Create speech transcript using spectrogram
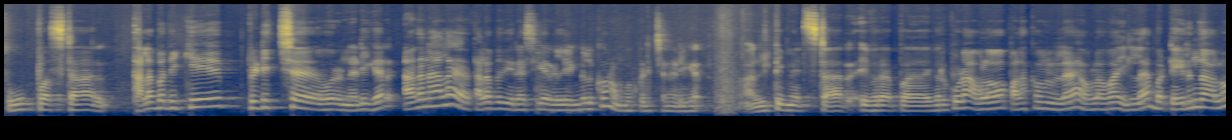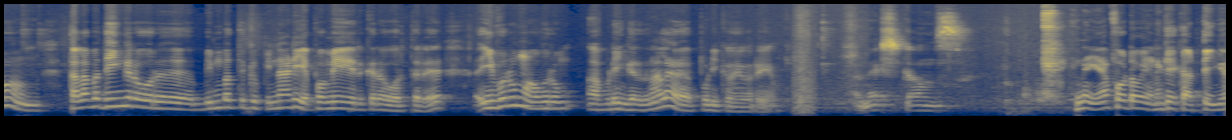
சூப்பர் ஸ்டார். தளபதிக்கே பிடிச்ச ஒரு நடிகர். அதனால் தளபதி ரசிகர்கள் எங்களுக்கும் ரொம்ப பிடிச்ச நடிகர். Ultimate star. இவரை இப்போ இவர் கூட அவ்வளோவா பழக்கம் இல்லை அவ்வளோவா இல்லை. பட் இருந்தாலும் தளபதிங்கிற ஒரு பிம்பத்துக்கு பின்னாடி எப்போவுமே இருக்கிற ஒருத்தர். இவரும் அவரும் அப்படிங்கிறதுனால பிடிக்கும் இவரையும். நெக்ஸ்ட் கம்ஸ் இன்னும் என் ஃபோட்டோவை எனக்கே காட்டிங்க.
